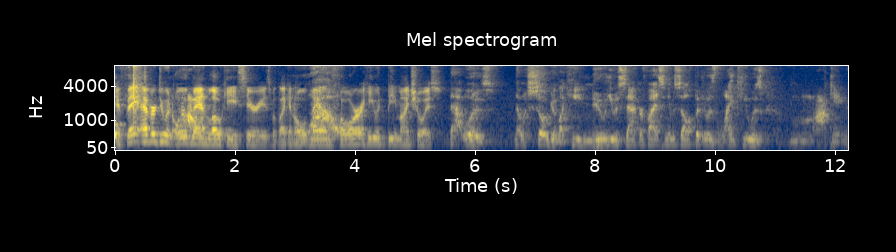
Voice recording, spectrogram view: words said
If they ever do an old man Loki series with like an old Wow. man Thor, he would be my choice. that was that was so good. Like he knew he was sacrificing himself, but it was like he was mocking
